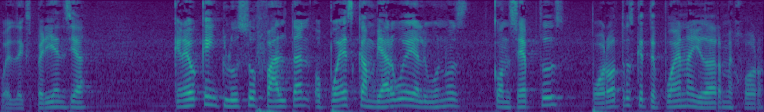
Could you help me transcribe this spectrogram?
pues, de experiencia, creo que incluso faltan o puedes cambiar, güey, algunos conceptos por otros que te pueden ayudar mejor.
